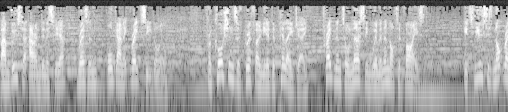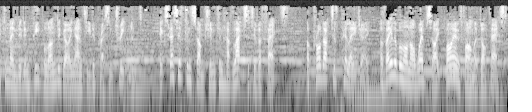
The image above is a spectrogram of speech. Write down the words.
Bambusa arundinacea, resin, organic rapeseed oil. Precautions of Griffonia de Pileje, pregnant or nursing women are not advised. Its use is not recommended in people undergoing antidepressant treatment. Excessive consumption can have laxative effects. A product of Pileje. Available on our website biopharma.s.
